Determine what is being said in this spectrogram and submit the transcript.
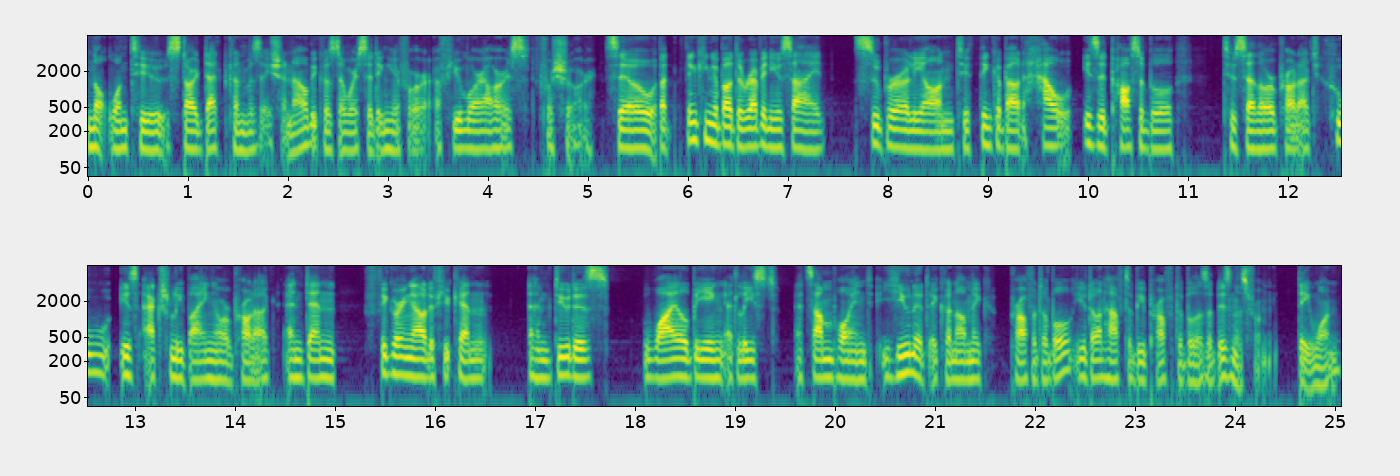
not want to start that conversation now because then we're sitting here for a few more hours for sure. So, but thinking about the revenue side super early on to think about how is it possible to sell our product, who is actually buying our product, and then figuring out if you can um, do this while being at least at some point unit economic profitable. You don't have to be profitable as a business from day one,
